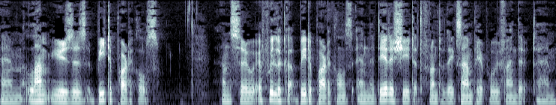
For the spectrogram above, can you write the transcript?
um, lamp uses beta particles. And so, if we look at beta particles in the data sheet at the front of the exam paper, we find that um,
